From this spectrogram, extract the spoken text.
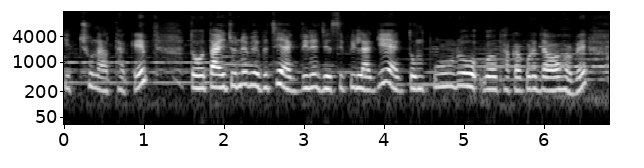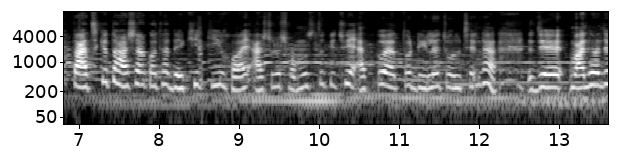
কিচ্ছু না থাকে। তো তাই জন্য ভেবেছি একদিনে জেসিপি লাগিয়ে একদম পুরো ফাঁকা করে দেওয়া হবে। তো আজকে তো আসার কথা, দেখি কি হয়। আসলে সমস্ত কিছু এত এত ডিলে চলছে না যে মাঝে মাঝে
